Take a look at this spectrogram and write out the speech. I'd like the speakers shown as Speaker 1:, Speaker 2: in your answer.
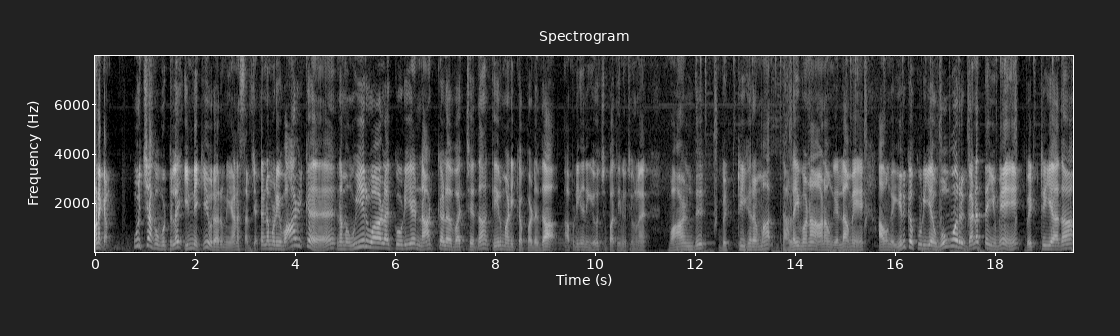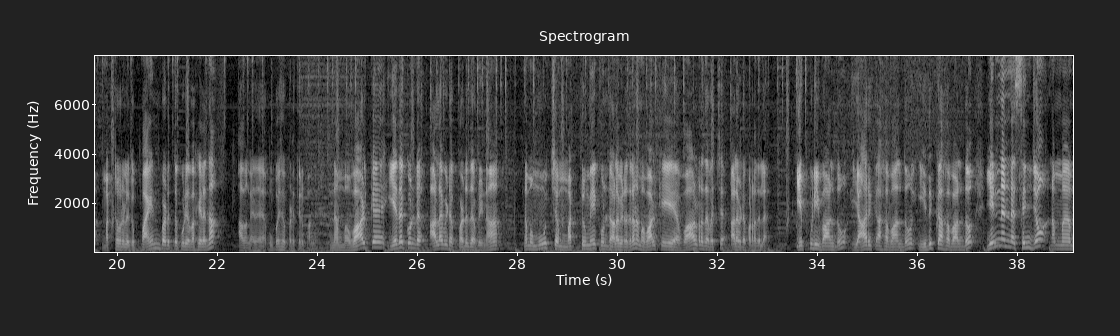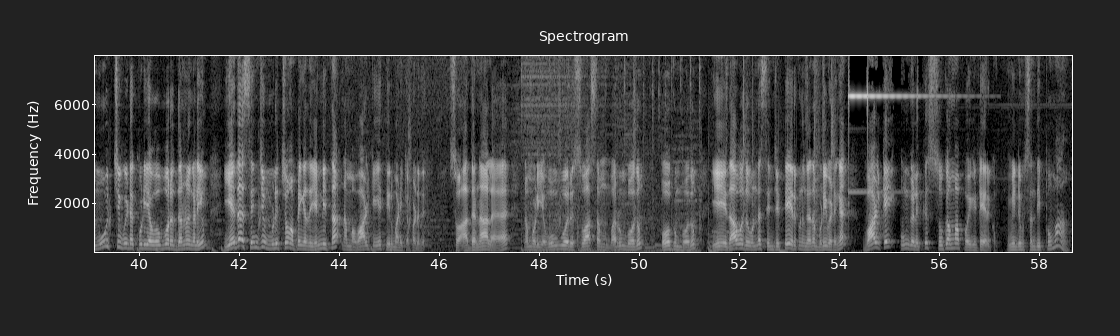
Speaker 1: வணக்கம். உற்சாக ஊற்றுல இன்னைக்கு ஒரு அருமையான சப்ஜெக்ட் நம்முடைய வாழ்க்கை நம்ம உயிர் வாழக்கூடிய நாட்களை வச்சு தான் தீர்மானிக்கப்படுதா? அப்படிங்கிறத நீங்க யோசிச்சு பார்த்தீங்கன்னு வச்சுக்கோங்களேன். வாழ்ந்து வெற்றிகரமா தலைவனா ஆனவங்க எல்லாமே அவங்க இருக்கக்கூடிய ஒவ்வொரு கணத்தையுமே வெற்றியா தான் மற்றவர்களுக்கு பயன்படுத்தக்கூடிய வகையில தான் அவங்க அதை உபயோகப்படுத்தியிருப்பாங்க. நம்ம வாழ்க்கை எதை கொண்டு அளவிடப்படுது அப்படின்னா நம்ம மூச்சை மட்டுமே கொண்டு அளவிடுறதில்ல நம்ம வாழ்க்கையை வாழ்கிறத வச்சு அளவிடப்படுறதில்ல. எப்படி வாழ்ந்தோம் யாருக்காக வாழ்ந்தோம் எதுக்காக வாழ்ந்தோம் என்னென்ன செஞ்சோம் நம்ம மூச்சு விடக்கூடிய ஒவ்வொரு தருணங்களையும் எதை செஞ்சு முடித்தோம் அப்படிங்கிறத எண்ணித்தான் நம்ம வாழ்க்கையே தீர்மானிக்கப்படுது. ஸோ அதனால் நம்முடைய ஒவ்வொரு சுவாசம் வரும்போதும் போகும்போதும் ஏதாவது ஒன்று செஞ்சுட்டே இருக்கணுங்கிறத முடிவெடுங்க. வாழ்க்கை உங்களுக்கு சுகமாக போய்கிட்டே இருக்கும். மீண்டும் சந்திப்போமா?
